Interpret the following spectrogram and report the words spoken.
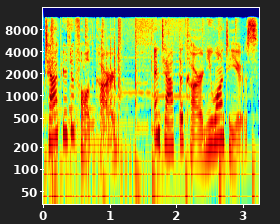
tap your default card and tap the card you want to use.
